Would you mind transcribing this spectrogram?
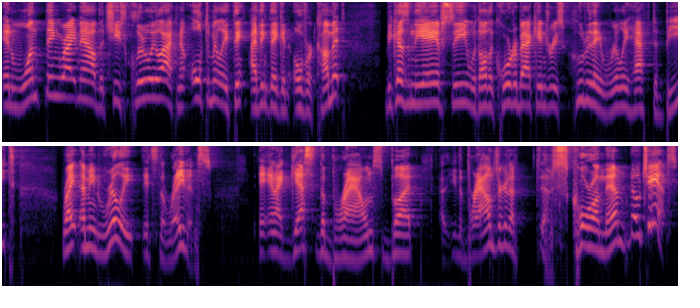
And one thing right now the Chiefs clearly lack. Now, ultimately, think, I think they can overcome it because in the AFC, with all the quarterback injuries, who do they really have to beat? Right? I mean, really, it's the Ravens. And I guess the Browns, but uh, the Browns are going to uh, score on them? No chance.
